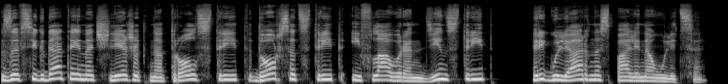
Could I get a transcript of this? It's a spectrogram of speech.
завсегдатые ночлежек на Тролл-стрит, Дорсет-стрит и Флауэр-энд-Дин-стрит регулярно спали на улице.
